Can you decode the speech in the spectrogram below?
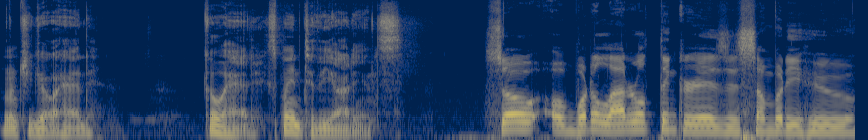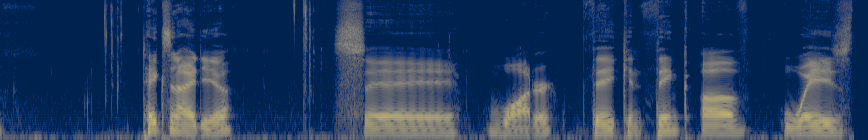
why don't you go ahead? Go ahead. Explain it to the audience. So, uh, what a lateral thinker is is somebody who takes an idea, say water. They can think of ways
